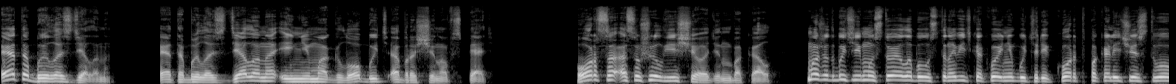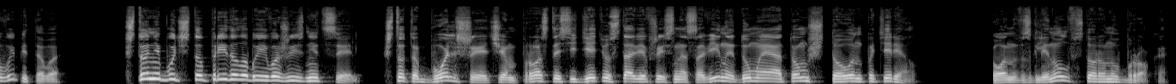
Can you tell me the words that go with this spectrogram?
Это было сделано. Это было сделано и не могло быть обращено вспять. Орса осушил еще один бокал. Может быть, ему стоило бы установить какой-нибудь рекорд по количеству выпитого? Что-нибудь, что придало бы его жизни цель. Что-то большее, чем просто сидеть, уставившись на Савины, думая о том, что он потерял. Он взглянул в сторону Брока,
